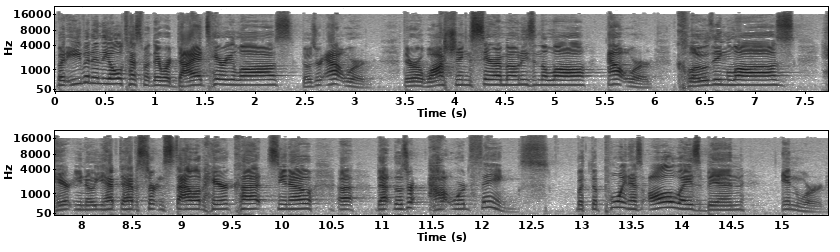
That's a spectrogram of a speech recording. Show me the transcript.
But even in the Old Testament, there were dietary laws, those are outward. There are washing ceremonies in the law, outward. Clothing laws, hair, you know, you have to have a certain style of haircuts, you know, uh, that, those are outward things. But the point has always been inward.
